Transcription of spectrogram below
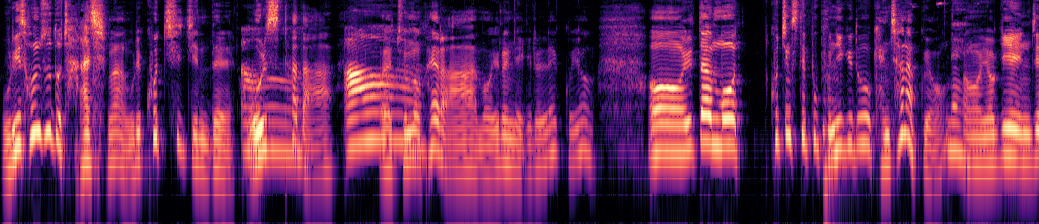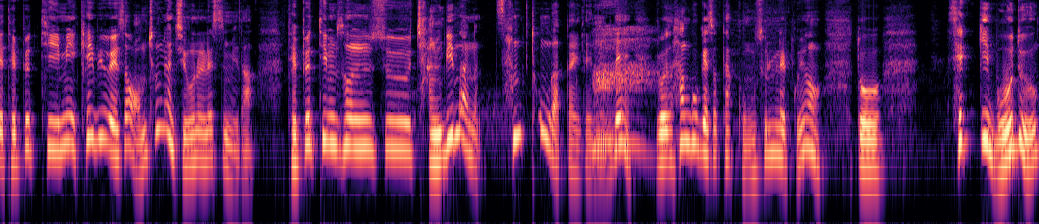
우리 선수도 잘하지만 우리 코치진들 아. 올스타다 아. 주목해라 뭐 이런 얘기를 했고요. 어 일단 뭐 코칭 스태프 분위기도 괜찮았고요. 네. 어, 여기에 이제 대표팀이 KBO에서 엄청난 지원을 했습니다. 대표팀 선수 장비만 3톤 가까이 됐는데 아. 이건 한국에서 다 공수를 했고요. 또 새끼 모두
